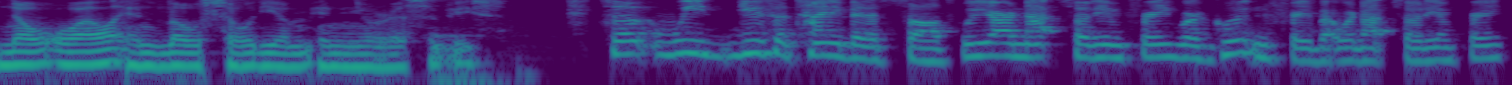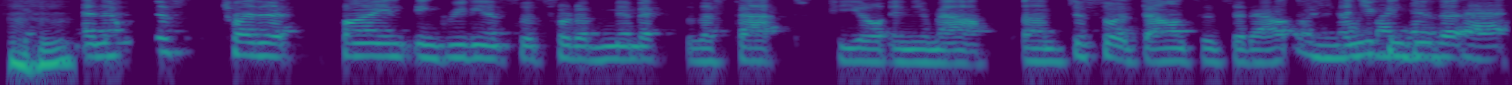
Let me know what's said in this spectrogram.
no oil and low sodium in your recipes? So we use a tiny bit of salt. We are not sodium free. We're gluten free, but we're not sodium free. Mhm. And then we just try to find ingredients that sort of mimic the fat feel in your mouth, um, just so it balances it out. So and you can do that. Fat,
